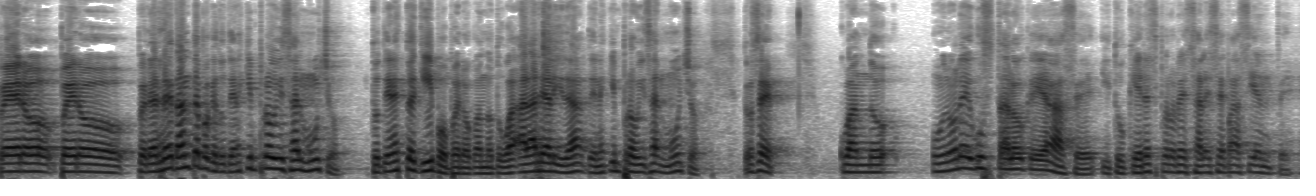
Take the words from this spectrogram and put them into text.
Pero, pero, pero es retante porque tú tienes que improvisar mucho. Tú tienes tu equipo, pero cuando tú vas a la realidad tienes que improvisar mucho. Entonces, cuando uno le gusta lo que hace y tú quieres progresar ese paciente,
